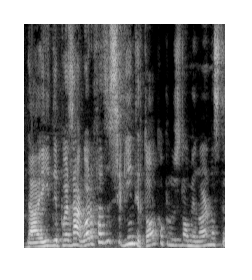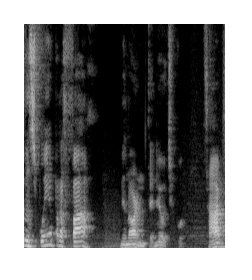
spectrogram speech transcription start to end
Daí depois, ah, agora faz o seguinte, toca o de Dó menor, mas transponha para Fá menor, entendeu? Tipo, sabe?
